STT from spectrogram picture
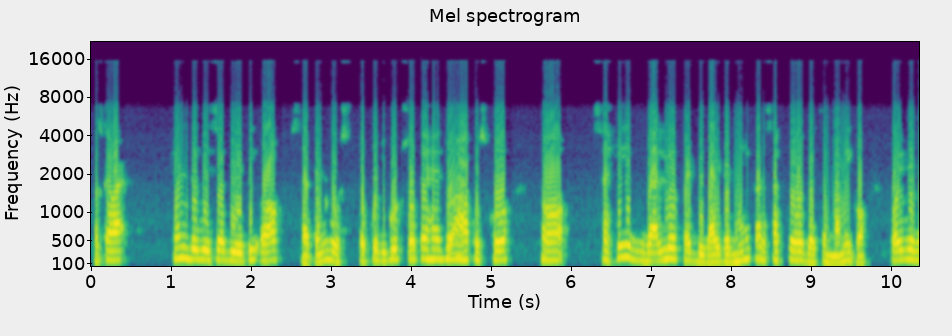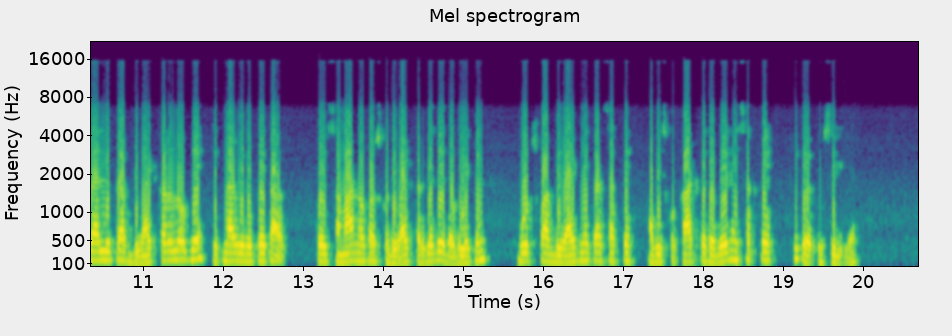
उसके बाद इनडिविजिबिलिटी ऑफ़ सर्टेन गुड्स तो कुछ गुड्स होते हैं जो आप उसको तो सही वैल्यू पे डिवाइड नहीं कर सकते हो, जैसे मनी को। कोई भी वैल्यू पे आप डिवाइड कर लोगे, कितना भी रुपए का कोई सामान होगा, उसको डिवाइड करके दे दोगे, लेकिन गुड्स को आप डिवाइड नहीं कर सकते। अब इसको काट के तो दे नहीं सकते, ठीक है, इसीलिए।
